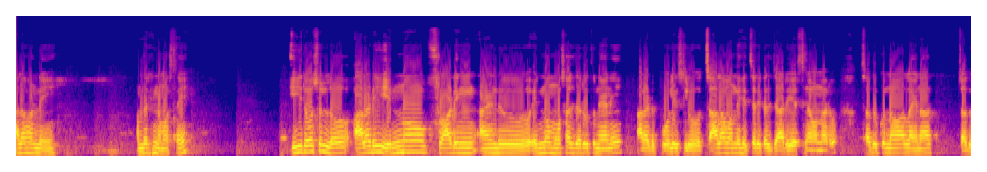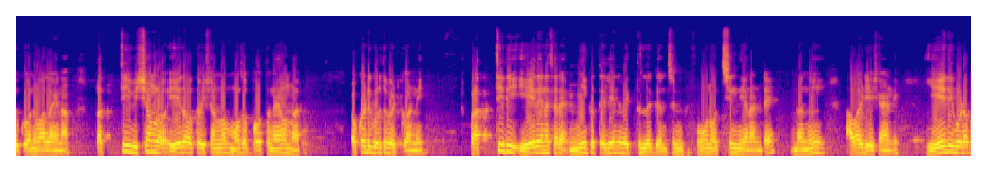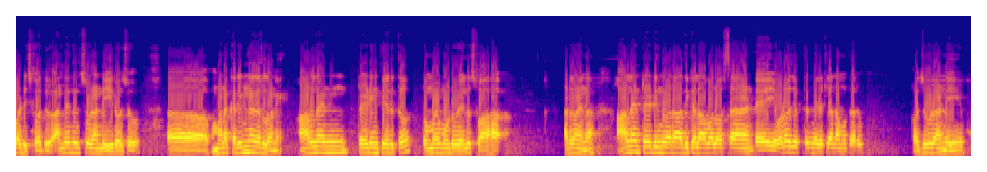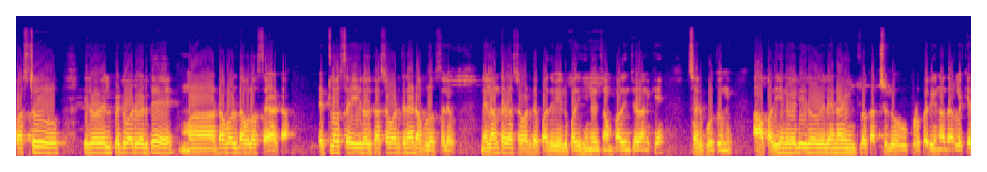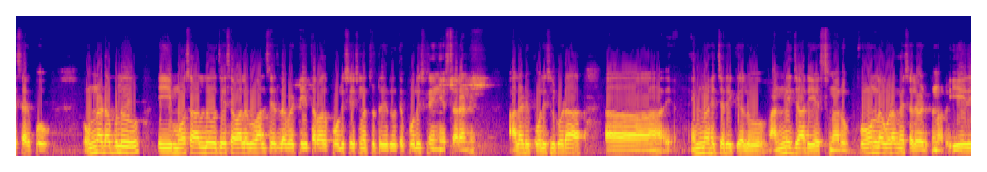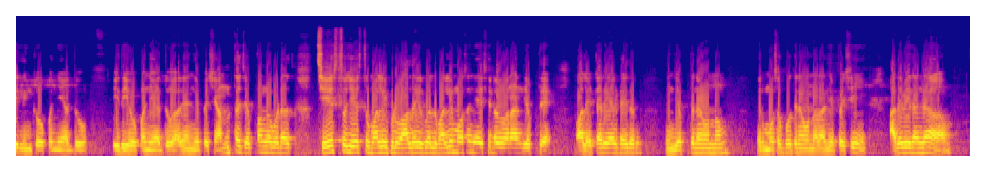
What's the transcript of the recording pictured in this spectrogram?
Hello అండి. అందరికీ నమస్తే. ఈ రోజుల్లో ఆల్రెడీ ఎన్నో ఫ్రాడింగ్ అండ్ ఎన్నో మోసాలు జరుగుతున్నాయని ఆల్రెడీ పోలీసులు చాలామంది హెచ్చరికలు జారీ చేస్తూనే ఉన్నారు. చదువుకున్న వాళ్ళైనా చదువుకోని వాళ్ళైనా ప్రతి విషయంలో ఏదో ఒక విషయంలో మోసపోతూనే ఉన్నారు. ఒకటి గుర్తుపెట్టుకోండి. ప్రతిదీ ఏదైనా సరే మీకు తెలియని వ్యక్తుల దగ్గర నుంచి మీకు ఫోన్ వచ్చింది అని అంటే దాన్ని అవాయిడ్ చేసేయండి. ఏది కూడా పట్టించుకోవద్దు. అంతేందుకు చూడండి ఈరోజు మన కరీంనగర్లోనే ఆన్లైన్ ట్రేడింగ్ పేరుతో తొంభై మూడు వేలు స్వాహా. అర్థమైందా? ఆన్లైన్ ట్రేడింగ్ ద్వారా అధిక లాభాలు వస్తాయంటే ఎవడో చెప్తే మీరు ఎట్లా నమ్ముతారు? చూడండి ఫస్ట్ ఇరవై వేలు పెట్టుబడి పెడితే మా డబల్ డబల్ వస్తాయట. ఎట్లా వస్తాయి? ఈరోజు కష్టపడితేనే డబ్బులు వస్తలేవు. నెలంతా కష్టపడితే పదివేలు పదిహేను వేలు సంపాదించడానికి సరిపోతుంది. ఆ పదిహేను వేలు ఇరవై వేలైనా ఇంట్లో ఖర్చులు ఇప్పుడు పెరిగిన ధరలకే సరిపోవు. ఉన్న డబ్బులు ఈ మోసాలు చేసే వాళ్ళకు వాళ్ళ చేతిలో పెట్టి తర్వాత పోలీస్ స్టేషన్ల చుట్టూ తిరిగితే పోలీసులు ఏం చేస్తారండి ఆల్రెడీ పోలీసులు కూడా ఎన్నో హెచ్చరికలు అన్ని జారీ చేస్తున్నారు. ఫోన్లో కూడా మెసేజ్ పెడుతున్నారు. ఏది లింక్ ఓపెన్ చేయొద్దు ఇది ఓపెన్ చేయొద్దు అదే అని చెప్పేసి అంత చెప్పంగా కూడా చేస్తూ చేస్తూ మళ్ళీ ఇప్పుడు వాళ్ళ దగ్గరికి వెళ్ళి మళ్ళీ మోసం చేసినారు అని అని చెప్తే వాళ్ళు ఎట్లా రియాక్ట్ అవుతారు? మేము చెప్తూనే ఉన్నాం. మీరు మోసపోతూనే ఉన్నారు అని చెప్పేసి అదే విధంగా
